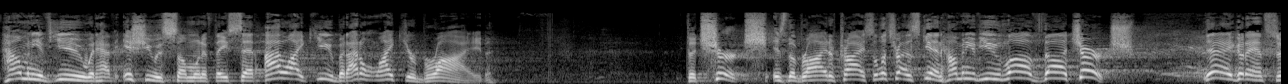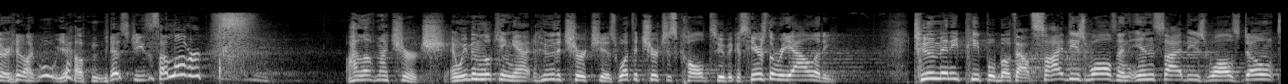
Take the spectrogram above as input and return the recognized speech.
How many of you would have issue with someone if they said, I like you, but I don't like your bride? The church is the bride of Christ. So let's try this again. How many of you love the church? Yay, good answer. You're like, oh, yeah, yes, Jesus, I love her. I love my church. And we've been looking at who the church is, what the church is called to, because here's the reality. Too many people, both outside these walls and inside these walls, don't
